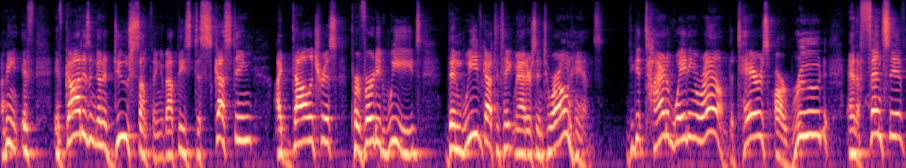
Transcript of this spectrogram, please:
I mean, if, if God isn't going to do something about these disgusting, idolatrous, perverted weeds, then we've got to take matters into our own hands. You get tired of waiting around. The tares are rude and offensive,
